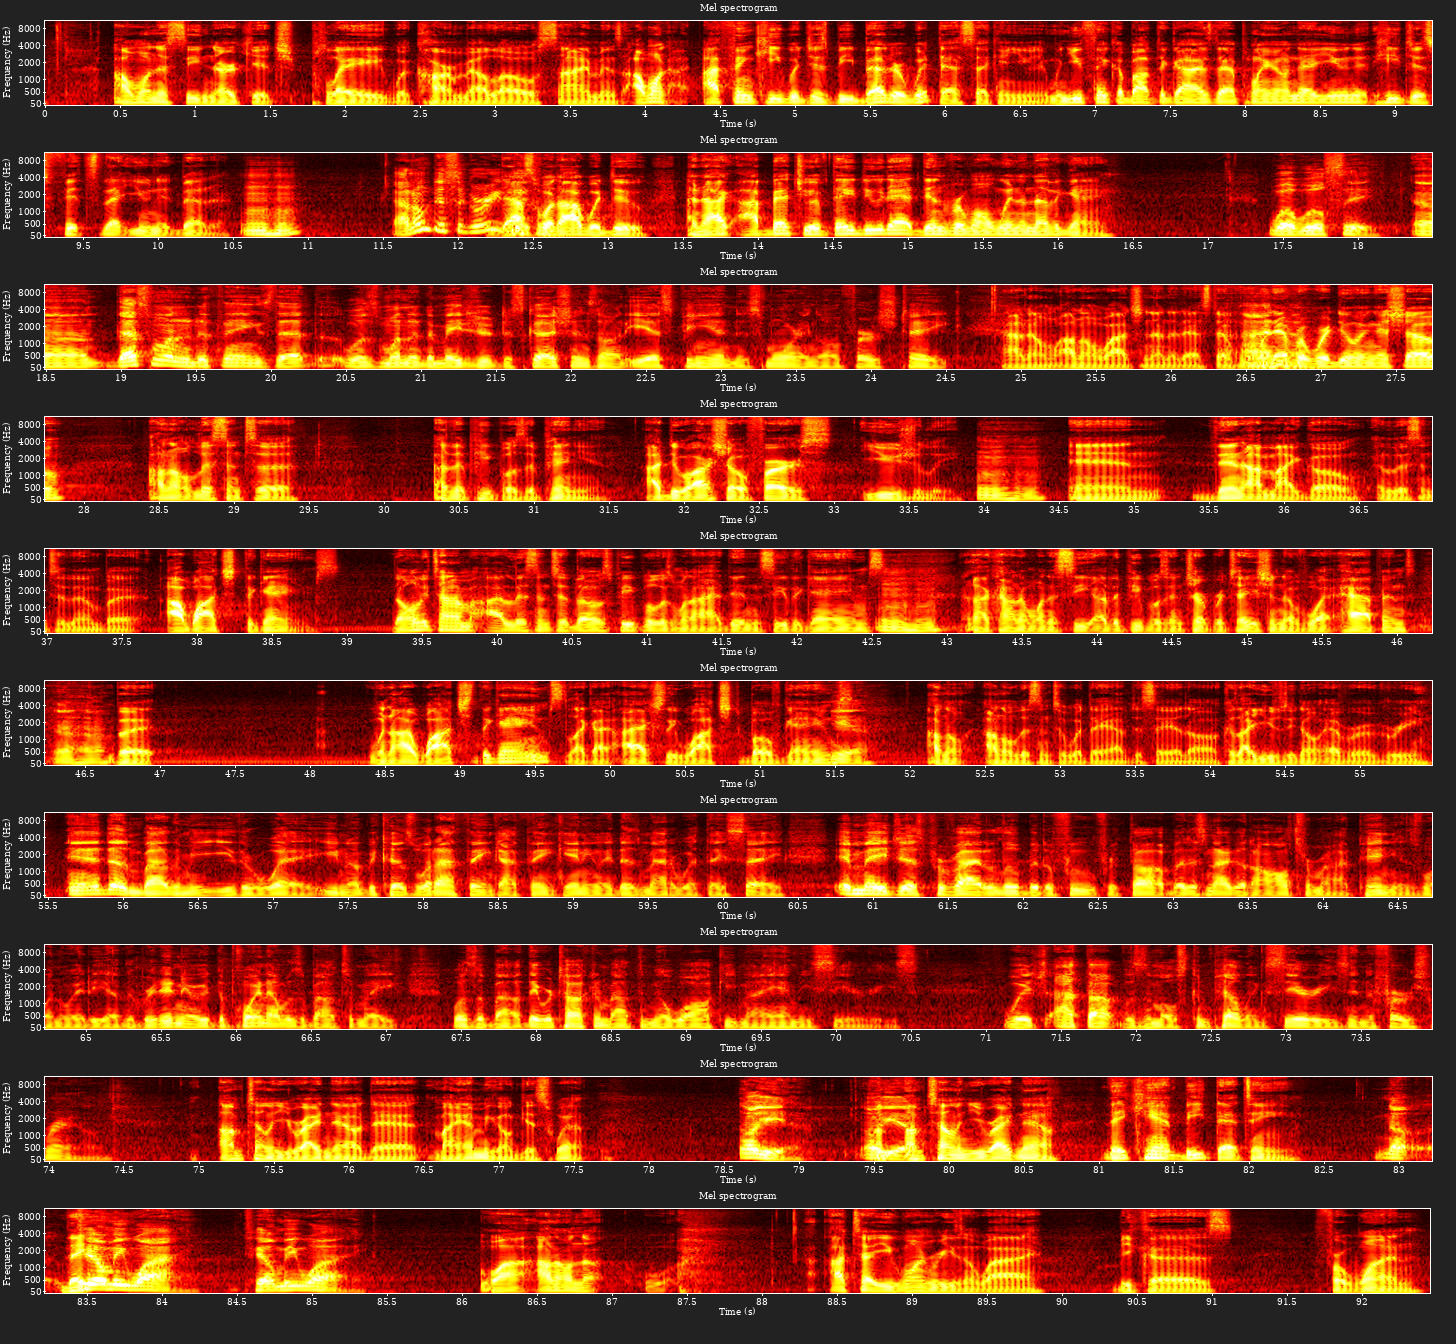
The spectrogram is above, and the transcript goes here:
I want to see Nurkic play with Carmelo, Simons. I want. I think he would just be better with that second unit. When you think about the guys that play on that unit, he just fits that unit better. Mm-hmm. I don't disagree. That's what I would do. And I, I bet you if they do that, Denver won't win another game. Well, we'll see. Uh, that's one of the things that was one of the major discussions on ESPN this morning on First Take. I don't. I don't watch none of that stuff. Whenever we're doing a show, I don't listen to other people's opinion. I do our show first, usually, mm-hmm. and then I might go and listen to them. But I watch the games. The only time I listen to those people is when I didn't see the games, Mm-hmm. and I kind of want to see other people's interpretation of what happened. Uh-huh. But when I watch the games, like I, I actually watched both games. Yeah. I don't. I don't listen to what they have to say at all because I usually don't ever agree. And it doesn't bother me either way, you know, because what I think, I think anyway. It doesn't matter what they say. It may just provide a little bit of food for thought, but it's not going to alter my opinions one way or the other. But anyway, the point I was about to make was about they were talking about the Milwaukee Miami series, which I thought was the most compelling series in the first round. I'm telling you right now, Dad, Miami gonna get swept. Oh yeah, oh I'm, yeah. I'm telling you right now, they can't beat that team. no, They- tell me why. Tell me why. Why I don't know. I'll tell you one reason why. Because, for one,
